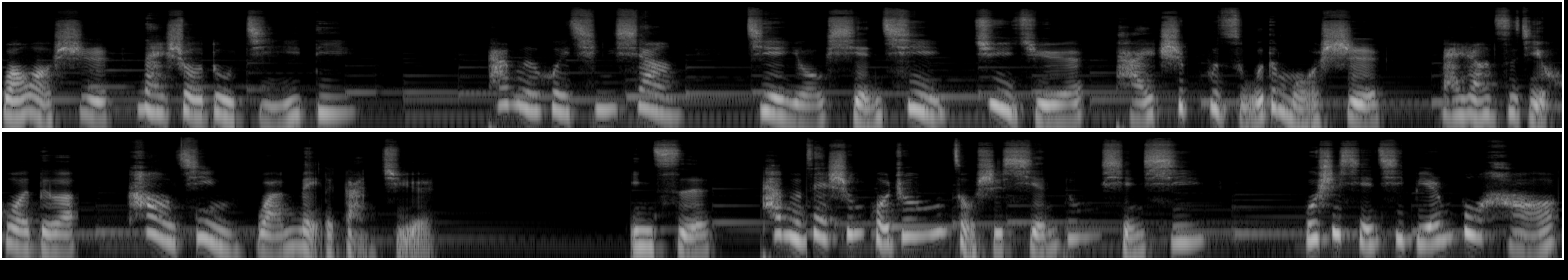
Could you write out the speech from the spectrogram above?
往往是耐受度极低。他们会倾向借由嫌弃、拒绝、排斥不足的模式，来让自己获得靠近完美的感觉。因此，他们在生活中总是嫌东嫌西，不是嫌弃别人不好。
